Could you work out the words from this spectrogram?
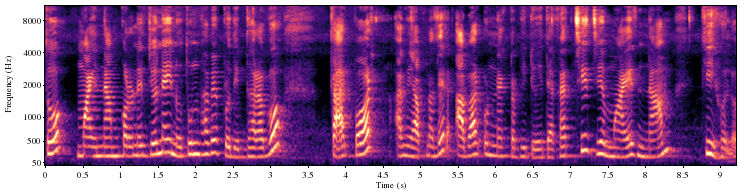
তো মায়ের নামকরণের জন্য এই নতুনভাবে প্রদীপ ধরাবো। তারপর আমি আপনাদের আবার অন্য একটা ভিডিও দেখাচ্ছি যে মায়ের নাম কি হলো।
